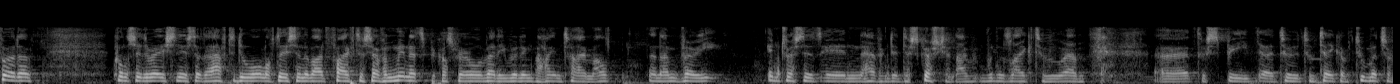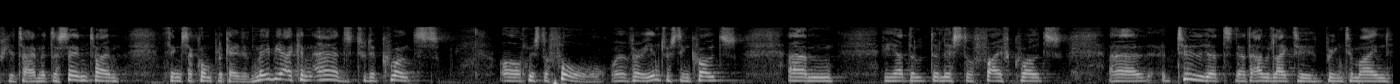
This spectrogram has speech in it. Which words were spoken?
further consideration is that I have to do all of this in about five to seven minutes because we're already running behind time. I'll, and I'm very interested in having the discussion. I wouldn't like to um, uh, to speed uh, to to take up too much of your time. At the same time, things are complicated. Maybe I can add to the quotes of Mr. Fall, uh, very interesting quotes. Um, he had the, the, list of five quotes. Uh, two that, that I would like to bring to mind.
